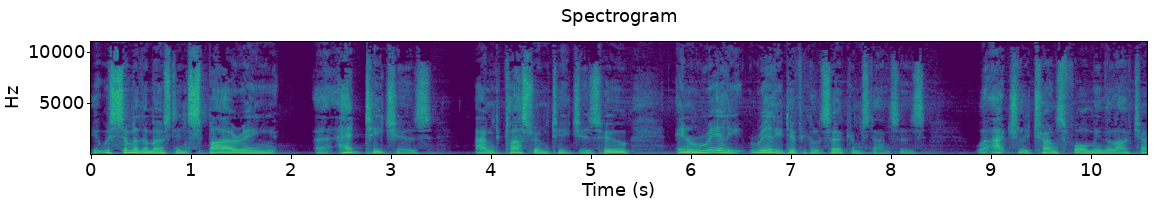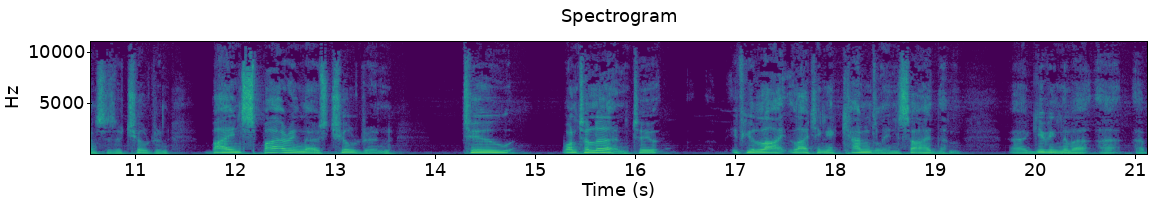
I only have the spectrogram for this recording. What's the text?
it was some of the most inspiring uh, head teachers and classroom teachers who, in really, really difficult circumstances, were actually transforming the life chances of children by inspiring those children to want to learn, to, if you like, lighting a candle inside them, uh, giving them a, a,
